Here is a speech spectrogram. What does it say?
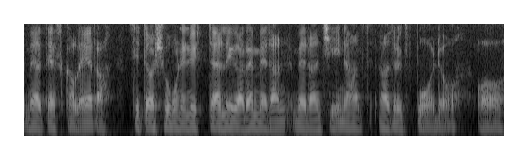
med att eskalera situationen ytterligare medan, medan Kina har, har tryckt på då och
